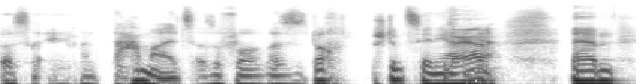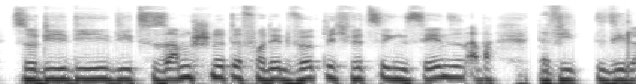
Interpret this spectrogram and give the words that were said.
also, ey, man, damals, also vor, was ist doch bestimmt zehn Jahre Ja, ja. her, ähm, so die, die, die Zusammenschnitte von den wirklich witzigen Szenen sind, aber da, wie, die,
